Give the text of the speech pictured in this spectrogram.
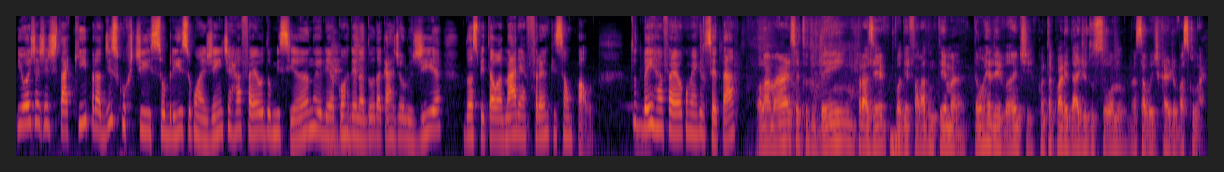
E hoje a gente está aqui para discutir sobre isso com a gente. Rafael Domiciano, ele é coordenador da cardiologia do Hospital Anária Franca em São Paulo. Tudo bem, Rafael? Como é que você está? Olá, Márcia, tudo bem? Um prazer poder falar de um tema tão relevante quanto a qualidade do sono na saúde cardiovascular.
